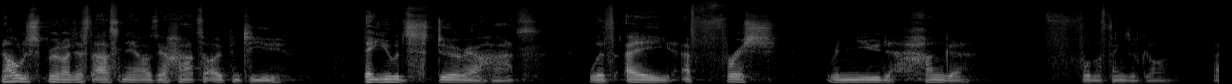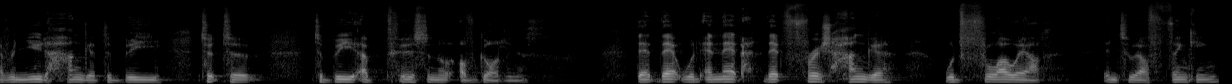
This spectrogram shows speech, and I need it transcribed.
And Holy Spirit, I just ask now as our hearts are open to you, that you would stir our hearts with a, a fresh, renewed hunger for the things of God. A renewed hunger to be, to, to, to be a person of godliness. That, that would, and that, that fresh hunger would flow out into our thinking,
